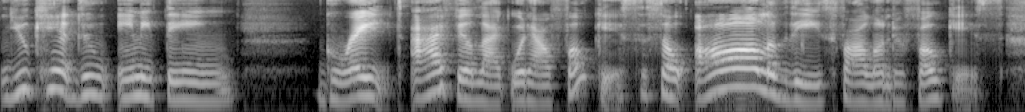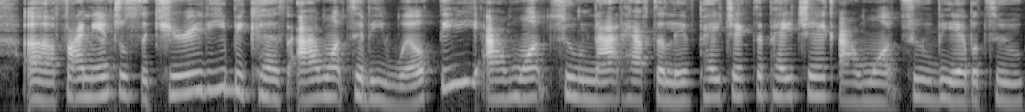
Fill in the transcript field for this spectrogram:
you can't do anything great, I feel like, without focus. So, all of these fall under focus. Uh, financial security, because I want to be wealthy. I want to not have to live paycheck to paycheck. I want to be able to,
